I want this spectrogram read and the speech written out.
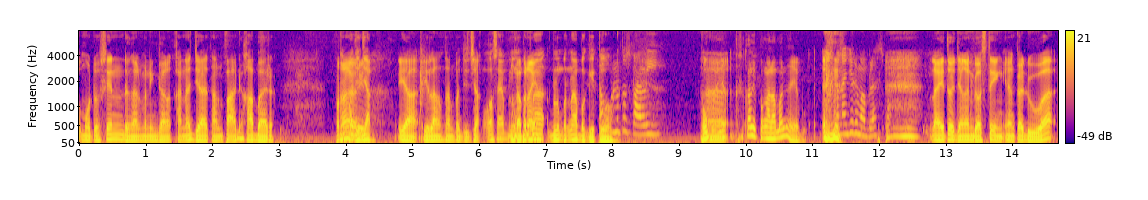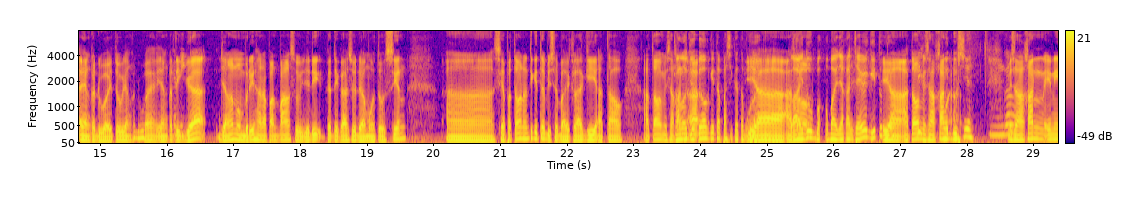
mutusin dengan meninggalkan aja tanpa ada kabar pernah Tanpa nggak gitu? jejak? Iya hilang tanpa jejak Oh, saya belum Nggak pernah, pernah ya? belum pernah begitu. Aku pernah tuh sekali. Oh, banyak sekali pengalamannya ya, Bu. Kan aja 15 Pak. Nah itu jangan ghosting. Yang kedua, eh, yang kedua itu yang kedua. ya. Yang ketiga, jangan memberi harapan palsu. Jadi ketika sudah mutusin, eh, siapa tahu nanti kita bisa balik lagi atau atau misalkan Kalau ah, jodoh kita pasti ketemu. iya, lagi. Lah, atau- itu kebanyakan cewek gitu tuh. Iya atau misalkan modusnya. Enggak. Misalkan ini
